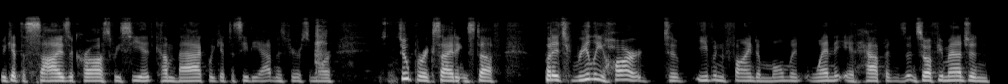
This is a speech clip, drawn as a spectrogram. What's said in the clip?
We get the size across. We see it come back. We get to see the atmosphere some more. Super exciting stuff. But it's really hard to even find a moment when it happens. And so if you imagine,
